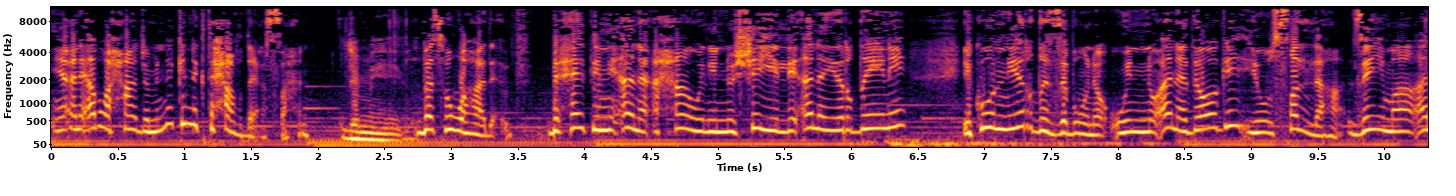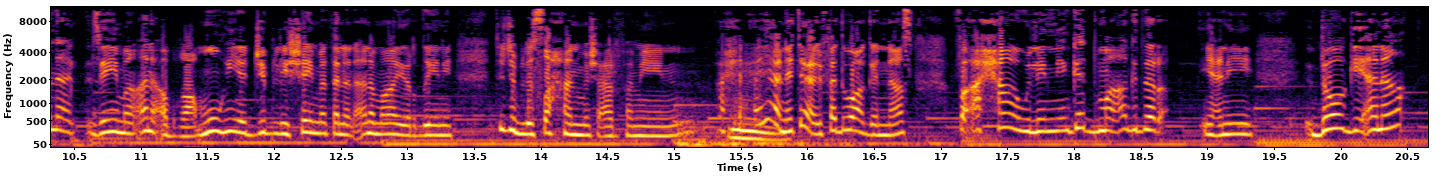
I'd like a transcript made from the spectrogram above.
يعني أبغى حاجة منك إنك تحافظي على الصحن. جميل. بس هو هذا بحيث إني أنا أحاول إنه الشيء اللي أنا يرضيني يكون يرضي الزبونة وإنه أنا ذوقي يوصل لها زي ما أنا زي ما أنا أبغى مو هي تجيب لي شيء مثلا أنا ما يرضيني تجيب لي صحن مش عارفة مين. يعني تعرف اذواق الناس فأحاول إني قد ما أقدر يعني ذوقي أنا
